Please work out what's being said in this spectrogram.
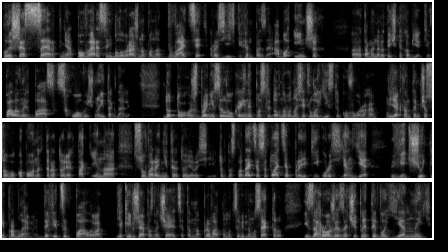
Лише з серпня по вересень було вражено понад 20 російських НПЗ або інших там енергетичних об'єктів, паливних баз, сховищ, ну і так далі. До того ж, збройні сили України послідовно виносять логістику ворога як на тимчасово окупованих територіях, так і на суверенній території Росії. Тобто складається ситуація, при якій у росіян є відчутні проблеми: дефіцит палива, який вже позначається там на приватному цивільному сектору, і загрожує зачепити воєнний.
